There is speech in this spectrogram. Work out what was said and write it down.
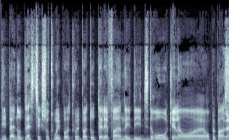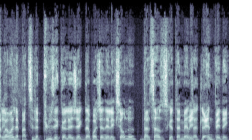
des panneaux de plastique sur tous les, tous les poteaux de téléphone et des d'hydro auxquels on, euh, on peut penser. D'après moi, le parti le plus écologique dans la prochaine élection, là, dans le sens de ce que tu amènes, Oui. ça va être le NPD.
